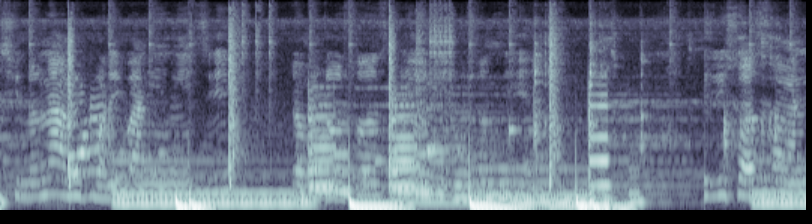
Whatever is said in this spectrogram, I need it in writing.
ছিল না আমি ঘরে বানিয়ে নিয়েছি। টমেটো সস দিয়ে দিয়ে চিলি সস সামান্য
